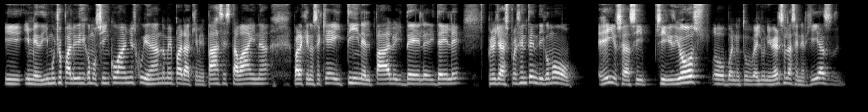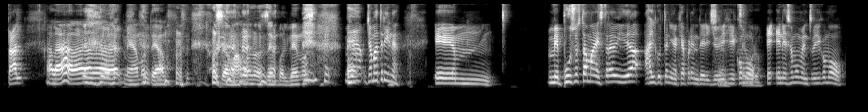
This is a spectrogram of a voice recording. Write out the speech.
y, y me di mucho palo y dije como cinco años cuidándome para que me pase esta vaina, para que no sé qué, y tin el palo y dele y dele. Pero ya después entendí como, hey, o sea, si, si Dios o bueno, el universo, las energías, tal, jala, jala, me amo, te amo. Nos amamos, nos envolvemos. llama Trina. Em, me puso esta maestra de vida, algo tenía que aprender. Y yo Sí, dije como, seguro. e- en ese momento dije como,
